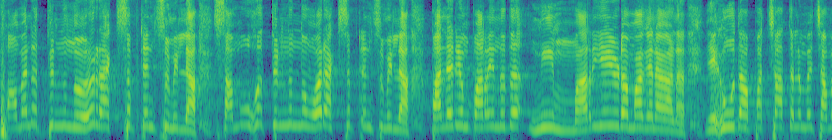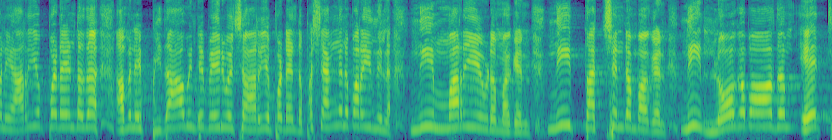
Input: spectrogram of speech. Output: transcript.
ഭവനത്തിൽ നിന്നും ഒരു അക്സെപ്റ്റൻസും ഇല്ല. സമൂഹത്തിൽ നിന്നും ഒരു അക്സെപ്റ്റൻസും ഇല്ല. പലരും പറയുന്നത് നീ മറിയയുടെ മകനാണ്. യഹൂദ പശ്ചാത്തലം വെച്ച് അവനെ അറിയപ്പെടേണ്ടത് അവനെ പിതാവിന്റെ പേര് വെച്ച് അറിയപ്പെടേണ്ടത്. പക്ഷെ അങ്ങനെ പറയുന്നില്ല. നീ മറിയയുടെ മകൻ നീ തച്ചന്റെ മകൻ നീ ലോകവാദം ഏറ്റ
